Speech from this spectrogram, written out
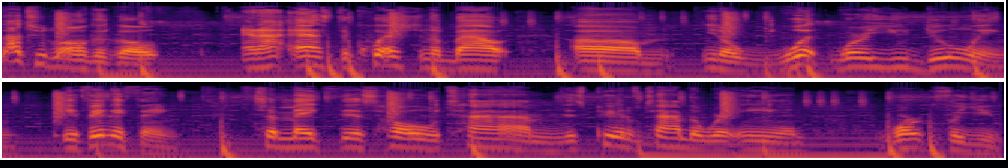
not too long ago, and I asked the question about, um, you know, what were you doing, if anything, to make this whole time, this period of time that we're in, work for you?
